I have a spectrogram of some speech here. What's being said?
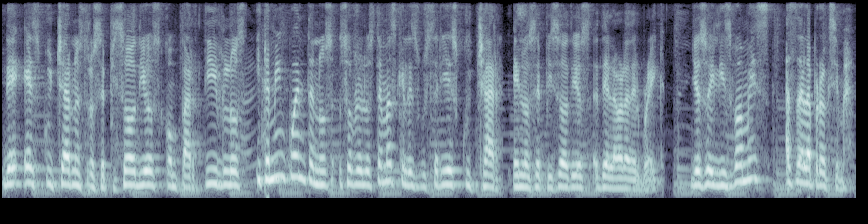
de escuchar nuestros episodios, compartirlos y también cuéntenos sobre los temas que les gustaría escuchar en los episodios de la hora del break. Yo soy Liz Gómez, hasta la próxima.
